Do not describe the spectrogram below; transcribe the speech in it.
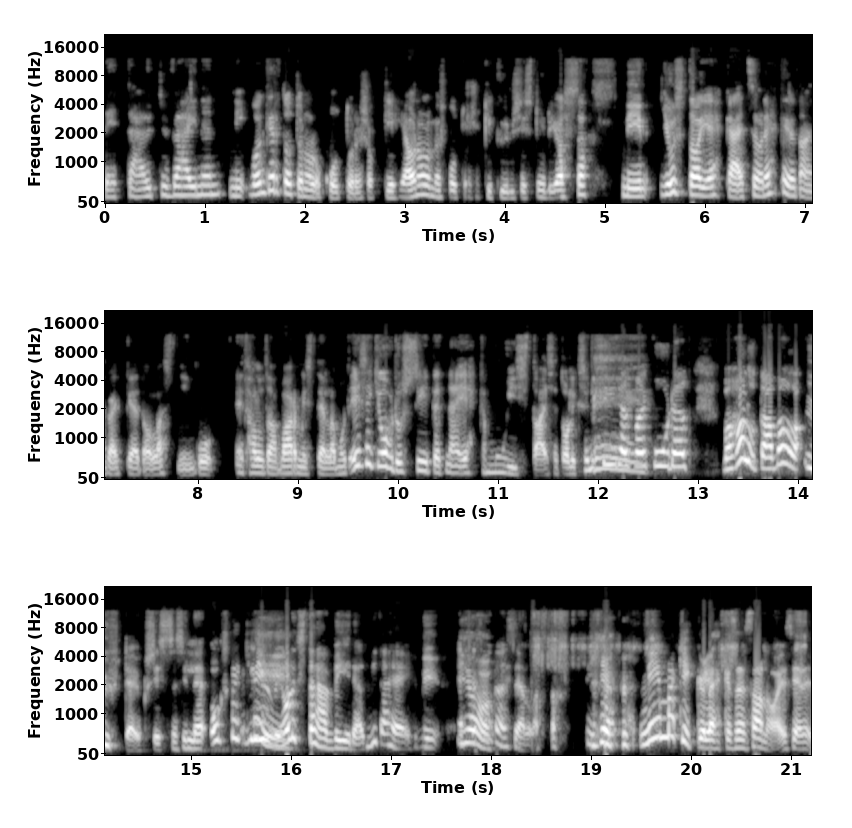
vetäytyväinen, niin voin kertoa, että on ollut kulttuurisokki, ja on ollut myös kulttuurisokki Kynsistudiossa, niin just toi ehkä, että se on ehkä jotain kaikkea tuollaista niin kuin että halutaan varmistella, mutta ei se johdu siitä, että näin ehkä muistaisi, että oliko se nyt viideltä vai kuudelta, vaan halutaan vaan olla yhteyksissä sille, onko kaikki niin. hyvin, oliko tähän viideltä, mitä hei, niin, Joo. jotain sellaista. Ja, niin mäkin kyllä ehkä sen sanoisin, että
